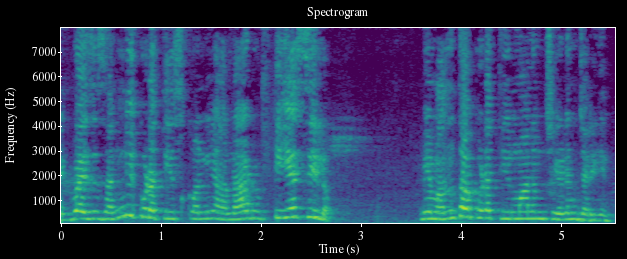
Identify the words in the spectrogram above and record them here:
అడ్వైజెస్ అన్ని కూడా తీసుకొని ఆనాడు టిఎస్సిలో మేమంతా కూడా తీర్మానం చేయడం జరిగింది.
